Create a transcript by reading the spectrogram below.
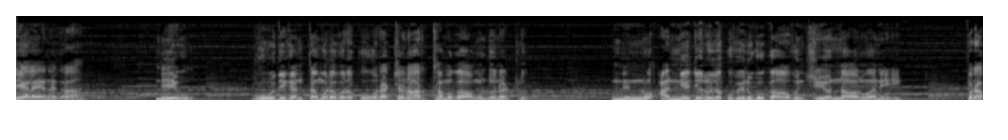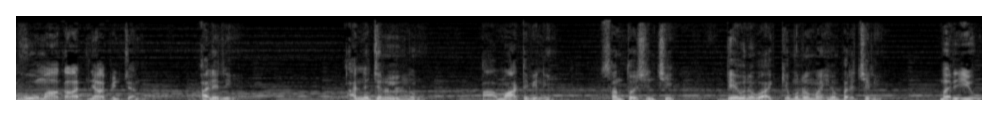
ఏలయనగా నీవు భూదిగంతముల వరకు రక్షణార్థముగా ఉండునట్లు నిన్ను అన్యజనులకు వెలుగుగా ఉంచియున్నాను అని ప్రభువు మాకు ఆజ్ఞాపించను అనిరి అన్యజనులను ఆ మాట విని సంతోషించి దేవుని వాక్యమును మహింపరిచిరి. మరియు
